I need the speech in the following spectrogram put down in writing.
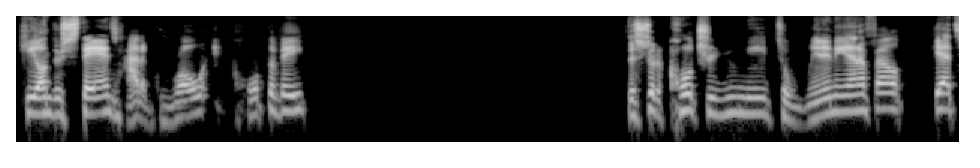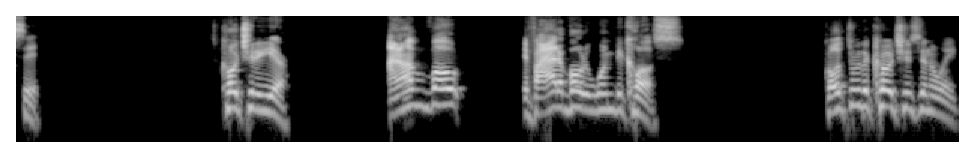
He understands how to grow and cultivate the sort of culture you need to win in the NFL. Gets it. It's coach of the year. I don't have a vote. If I had a vote, it wouldn't be close. Go through the coaches in the league.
